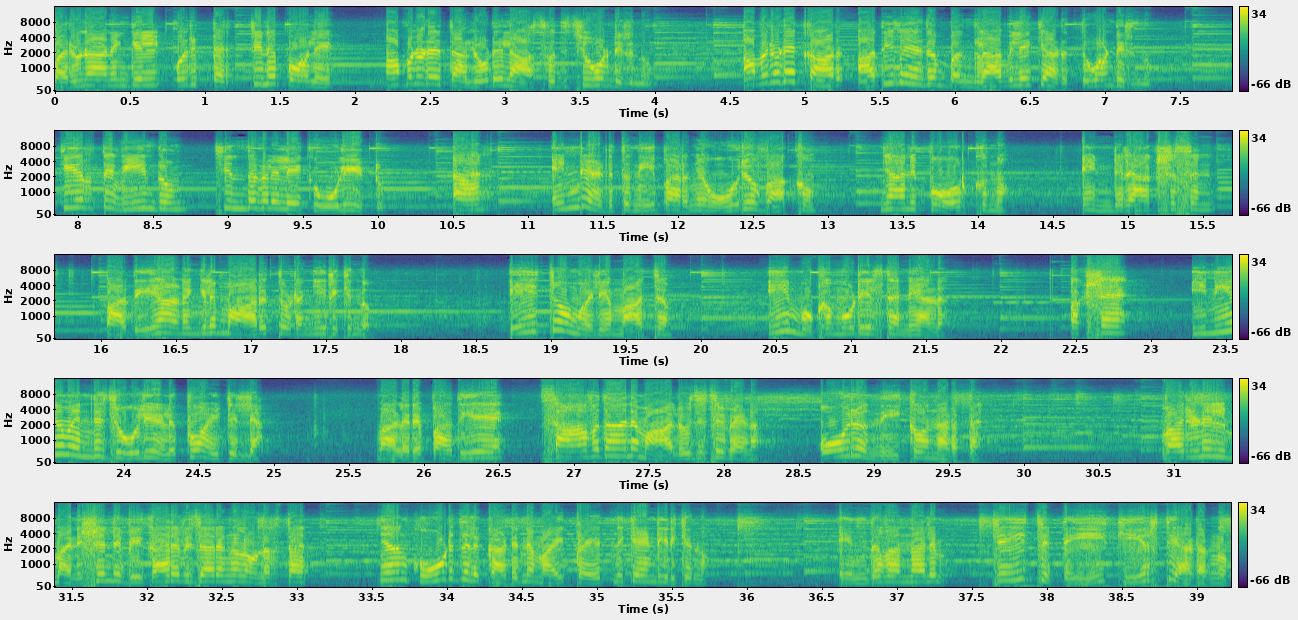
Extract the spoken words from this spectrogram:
വരുണാണെങ്കിൽ ഒരു പെറ്റിനെ പോലെ അവളുടെ തലോടിൽ ആസ്വദിച്ചുകൊണ്ടിരുന്നു. അവരുടെ കാർ അതിവേഗം ബംഗ്ലാവിലേക്ക് അടുത്തുകൊണ്ടിരുന്നു. കീർത്തി വീണ്ടും ചിന്തകളിലേക്ക് ഊളിയിട്ടു. ആൻ എന്റെ അടുത്ത് നീ പറഞ്ഞ ഓരോ വാക്കും ഞാനിപ്പോ ഓർക്കുന്നു. എന്റെ രാക്ഷസൻ പതിയാണെങ്കിലും മാറി തുടങ്ങിയിരിക്കുന്നു ഏറ്റവും വലിയ മാറ്റം ഈ മുഖംമൂടിയിൽ തന്നെയാണ്. പക്ഷേ ഇനിയും എന്റെ ജോലി എളുപ്പമായിട്ടില്ല. വളരെ പതിയെ സാവധാനം ആലോചിച്ച് വേണം ഓരോ നീക്കവും നടത്താൻ. വരുണിൽ മനുഷ്യന്റെ വികാര വിചാരങ്ങൾ ഉണർത്താൻ ഞാൻ കൂടുതൽ കഠിനമായി പ്രയത്നിക്കേണ്ടിയിരിക്കുന്നു. എന്ത് വന്നാലും ജയിച്ചിട്ട് ഈ കീർത്തി അടങ്ങും.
